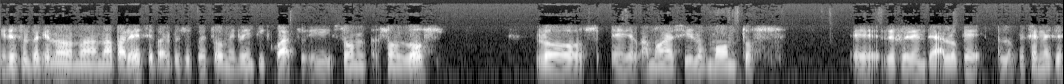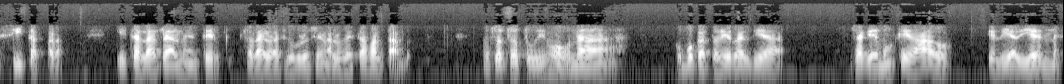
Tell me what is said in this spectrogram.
Y resulta que no, no, aparece para el presupuesto 2024 y son, son dos los, eh, vamos a decir, los montos eh, referentes a lo que a lo que se necesita para instalar realmente el salario básico profesional, lo que está faltando. Nosotros tuvimos una convocatoria para el día, o sea que hemos quedado que el día viernes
